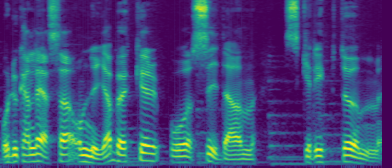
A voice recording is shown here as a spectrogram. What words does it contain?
Och du kan läsa om nya böcker på sidan skriptum.fi.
